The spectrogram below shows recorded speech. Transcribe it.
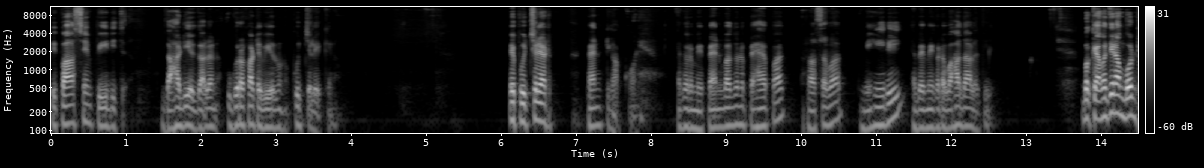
පිපාසයෙන් පීඩිත. දහඩිය ගලන උගරකට වියලුණු පුච්චලයක් කෙනවා. ඒ පුච්චලයට පෑන් ටිකක් ඕනේ. ඒතර මේ පෑන් බඳුන පැහැපත්, රසවත්, මිහිරි. හැබැයි මේකට වහ දාලා තියෙනවා. ඔබ කැමති නම් බොඩ්.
